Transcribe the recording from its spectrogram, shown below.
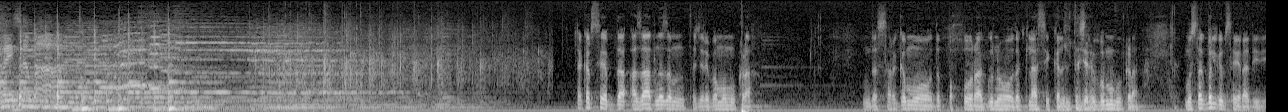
وای زما ټکر صاحب د آزاد نظم تجربه مو کړه د سرګمو د پخو راګونو د کلاسیکل تجربه مو وکړه مستقبل کې څه را دي دي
